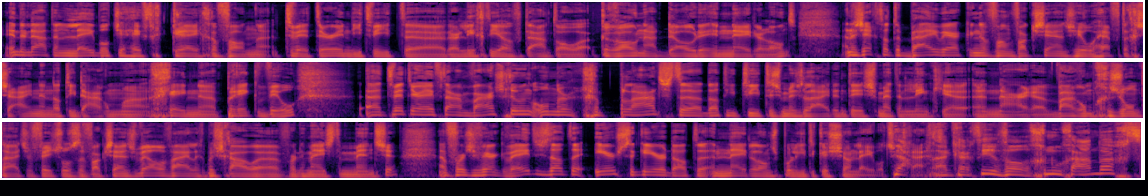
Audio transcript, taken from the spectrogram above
inderdaad een labeltje heeft gekregen van Twitter. In die tweet daar ligt hij over het aantal coronadoden in Nederland. En hij zegt dat de bijwerkingen van vaccins heel heftig zijn en dat hij daarom geen prik wil. Twitter heeft daar een waarschuwing onder geplaatst uh, dat die tweet dus misleidend is met een linkje uh, naar uh, waarom gezondheidsofficials de vaccins wel veilig beschouwen voor de meeste mensen. En voor zover ik weet is dat de eerste keer dat een Nederlands politicus zo'n labeltje ja, krijgt. Hij krijgt in ieder geval genoeg aandacht.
